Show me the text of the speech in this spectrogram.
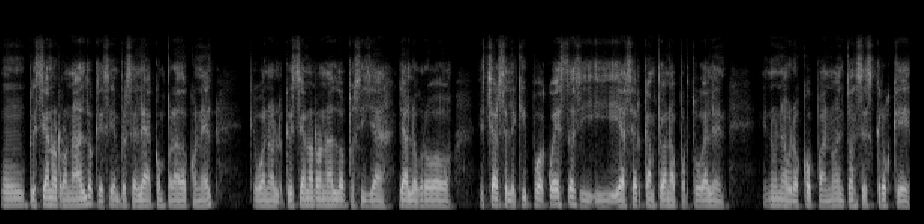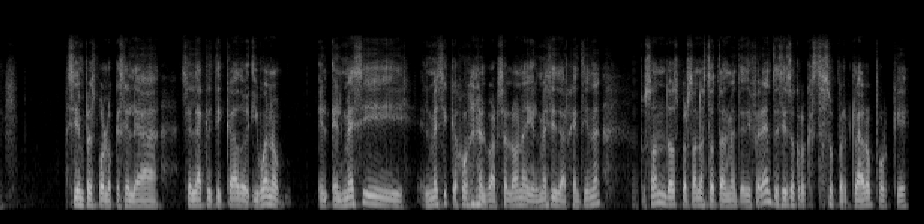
un Cristiano Ronaldo que siempre se le ha comparado con él, que bueno, Cristiano Ronaldo pues sí ya, ya logró echarse el equipo a cuestas y, hacer campeón a Portugal en, en, una Eurocopa, ¿no? Entonces creo que siempre es por lo que se le ha, se le ha criticado. Y bueno, el, el Messi, el Messi que juega en el Barcelona y el Messi de Argentina, pues son dos personas totalmente diferentes y eso creo que está súper claro porque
